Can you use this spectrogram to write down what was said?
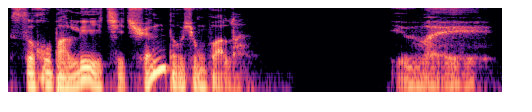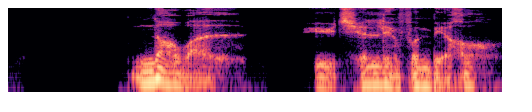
似乎把力气全都用完了，因为那晚。与秦岭分别后，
